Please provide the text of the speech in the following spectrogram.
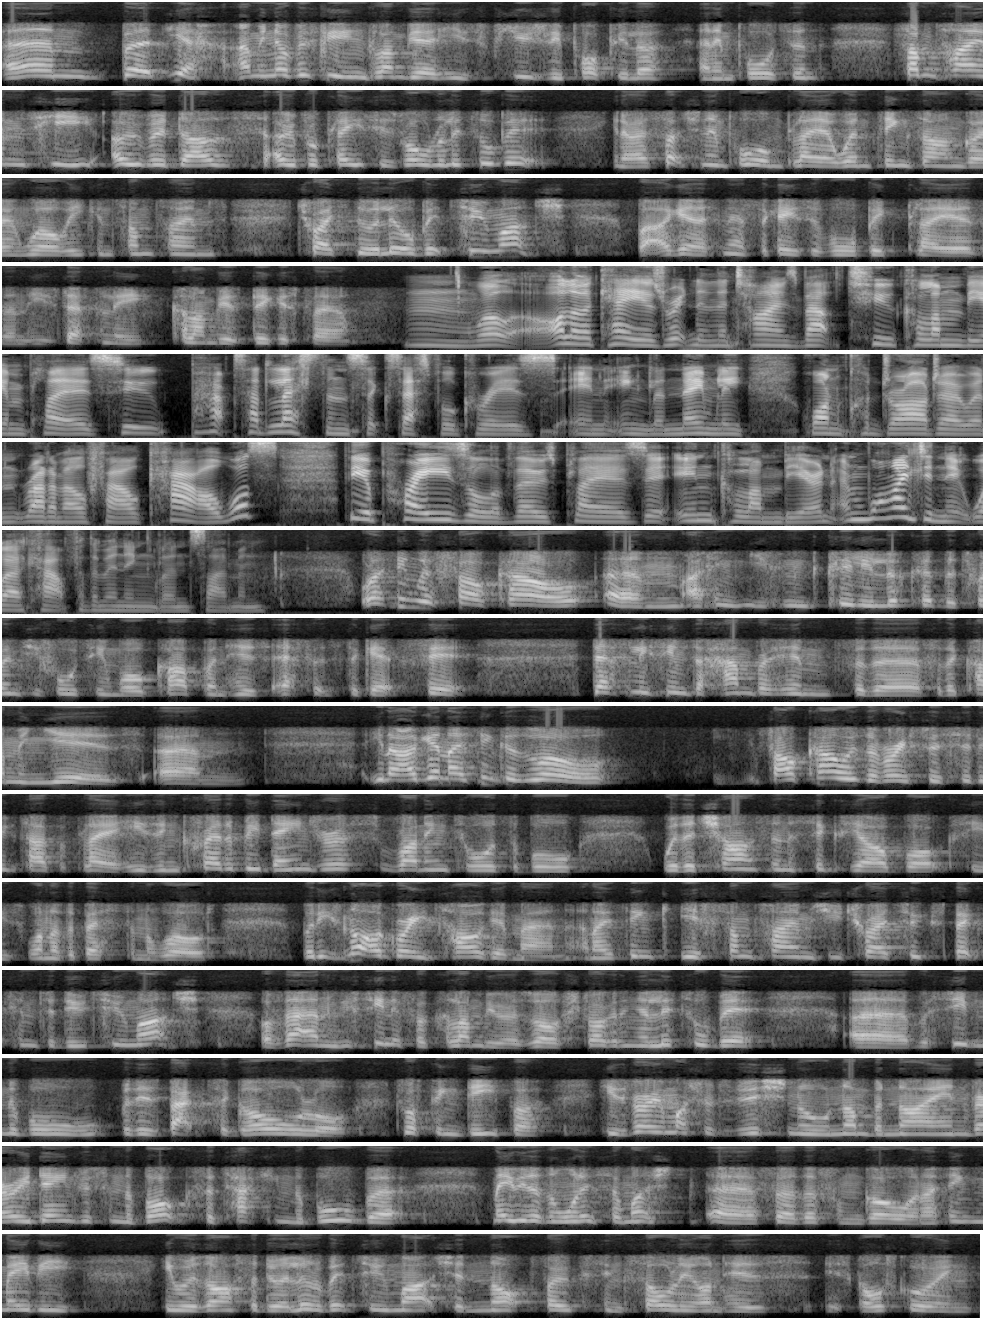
Um, but yeah, I mean, obviously in Colombia he's hugely popular and important. Sometimes he overdoes, overplays his role a little bit. You know, as such an important player, when things aren't going well, he can sometimes try to do a little bit too much. But again, I think that's the case of all big players, and he's definitely Colombia's biggest player. Mm, well, Oliver Kay has written in the Times about two Colombian players who perhaps had less than successful careers in England, namely Juan Cuadrado and Radamel Falcao. What's the appraisal of those players in Colombia, and, and why didn't it work out for them in England, Simon? Well, I think with Falcao, um, I think you can clearly look at the 2014 World Cup and his efforts to get fit definitely seem to hamper him for the for the coming years. Um, you know, again, I think as well, Falcao is a very specific type of player. He's incredibly dangerous running towards the ball with a chance in a six-yard box. He's one of the best in the world. But he's not a great target man. And I think if sometimes you try to expect him to do too much of that, and we've seen it for Colombia as well, struggling a little bit uh, receiving the ball with his back to goal or dropping deeper. He's very much a traditional number nine, very dangerous in the box, attacking the ball, but maybe doesn't want it so much uh, further from goal. And I think maybe he was asked to do a little bit too much and not focusing solely on his, his goal-scoring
